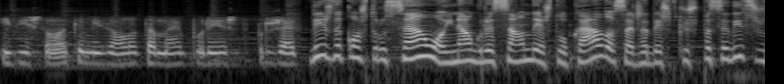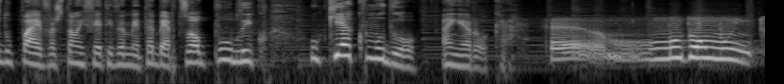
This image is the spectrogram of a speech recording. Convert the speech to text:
e, vistam a camisola também por este projeto. Desde a construção ou inauguração deste local, ou seja, desde que os passadiços do Paiva estão efetivamente abertos ao público, o que é que mudou em Aroca? Uh, mudou muito.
